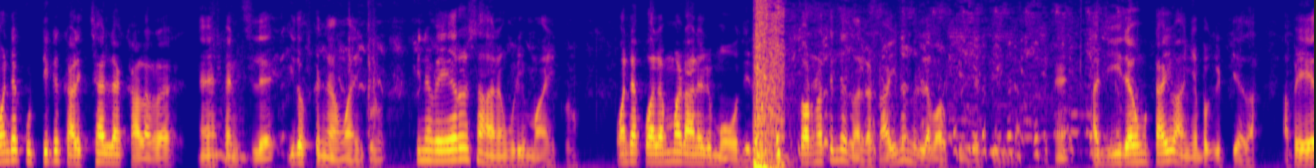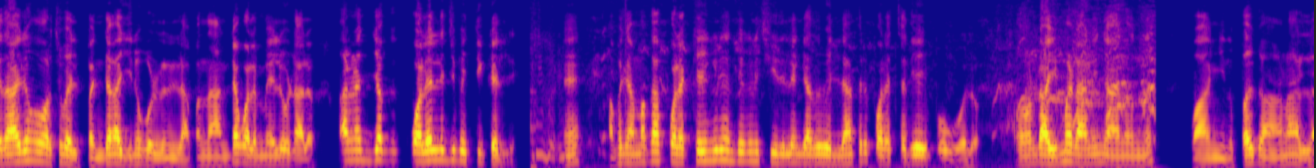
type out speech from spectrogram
ഓന്റെ കുട്ടിക്ക് കളിച്ചല്ല കളറ് ഏഹ് പെൻസിൽ ഇതൊക്കെ ഞാൻ വാങ്ങിക്കുന്നു. പിന്നെ വേറൊരു സാധനം കൂടി വാങ്ങിക്കുന്നു. ഓന്റെ കൊലമ്മടാനൊരു മോതിരം. സ്വർണത്തിന്റെ ഒന്നും അല്ല കേട്ടോ അതിനൊന്നുമില്ല കുഴപ്പമില്ല ആ ജീരക വാങ്ങിയപ്പോൾ വാങ്ങിയപ്പോ കിട്ടിയതാ. അപ്പൊ ഏതായാലും കുറച്ച് വലിപ്പം. എന്റെ കയ്യിന് കൊള്ളുന്നില്ല. അപ്പൊ എന്നാ എന്റെ കൊലമേലും ഇടാലോ കാരണം ഇജ്ജൊക്കെ കൊലല്ല ഇജ്ജ് പറ്റിക്കല്ലേ? ഏഹ് അപ്പൊ നമുക്ക് ആ കൊലക്കെങ്കിലും എന്തെങ്കിലും ചെയ്തില്ലെങ്കിൽ അത് വല്ലാത്തൊരു കൊലച്ചതിയായി പോകുമല്ലോ. അതുകൊണ്ട് അയിമിടാനും ഞാനൊന്ന് വാങ്ങിന്നു. ഇപ്പൊ അത് കാണാനല്ല.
